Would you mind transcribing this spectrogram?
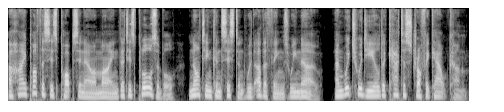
A hypothesis pops in our mind that is plausible, not inconsistent with other things we know, and which would yield a catastrophic outcome.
